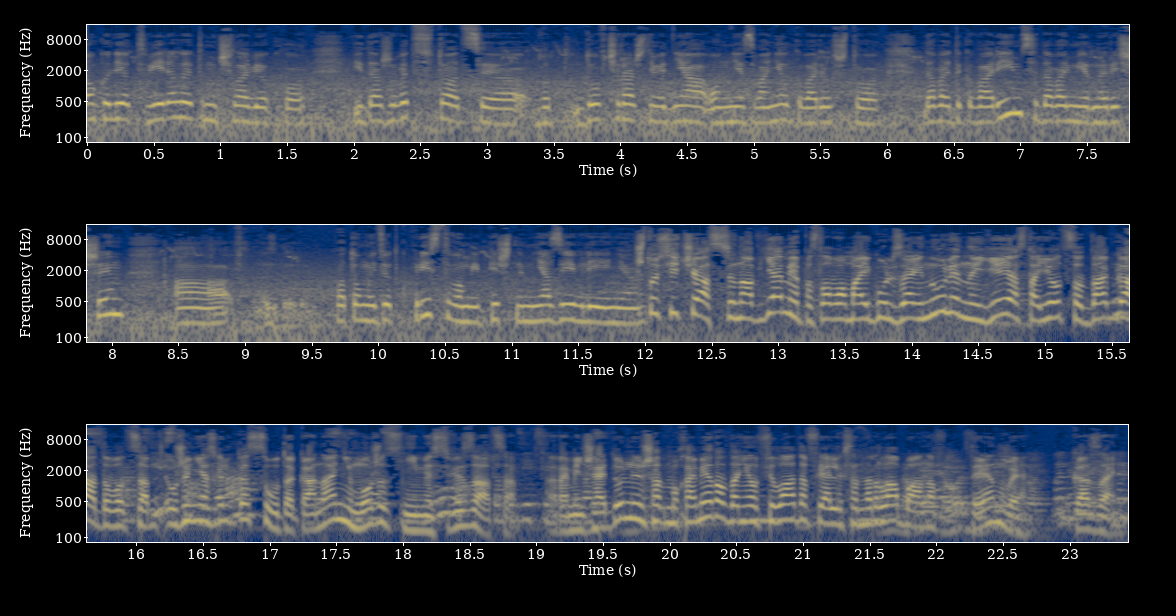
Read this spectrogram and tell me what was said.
много лет верила этому человеку. И даже в этой ситуации, вот до вчерашнего дня он мне звонил, говорил, что давай договоримся, давай мирно решим. А потом идет к приставам и пишет на меня заявление. Что сейчас с сыновьями, по словам Айгуль Зайнулиной, ей остается догадываться. Уже несколько суток она не может с ними связаться. Рамиль Шайдулин, Ильшат Мухаметов, Данил Филатов и Александр Лобанов. ТНВ. Казань.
